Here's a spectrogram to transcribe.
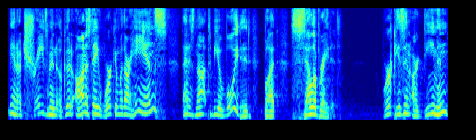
Man, a tradesman, a good, honest day working with our hands, that is not to be avoided, but celebrated. Work isn't our demon,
